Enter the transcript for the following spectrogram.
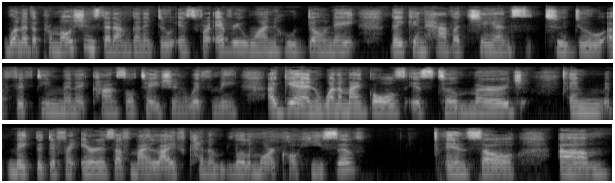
one of the promotions that I'm going to do is for everyone who donate, they can have a chance to do a 15 minute consultation with me. Again, one of my goals is to merge and make the different areas of my life kind of a little more cohesive and so um,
